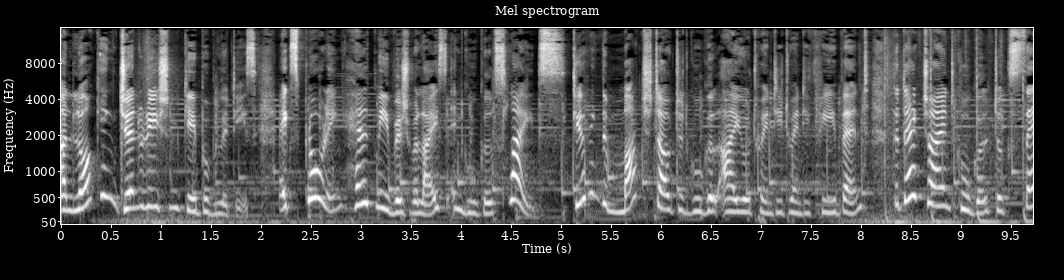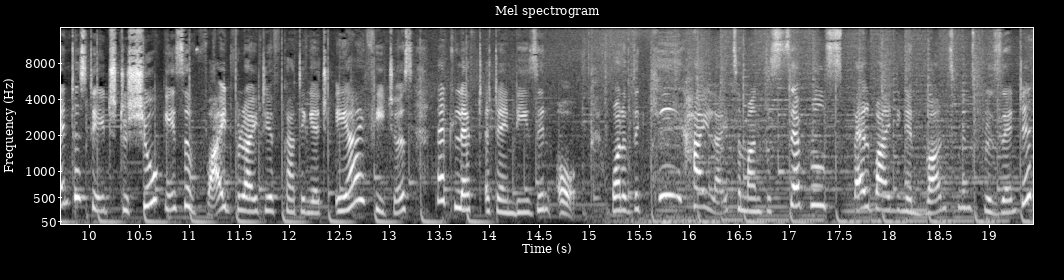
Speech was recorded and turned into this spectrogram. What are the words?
Unlocking generation capabilities, exploring Help Me Visualize in Google Slides. During the much touted Google I/O 2023 event, the tech giant Google took center stage to showcase a wide variety of cutting edge AI features that left attendees in awe. One of the key highlights among the several spellbinding advancements presented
